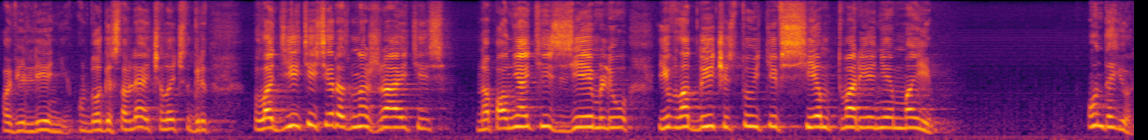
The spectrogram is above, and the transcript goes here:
повеление. Он благословляет человечество, говорит, плодитесь и размножайтесь, наполняйте землю и владычествуйте всем творением моим. Он дает.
